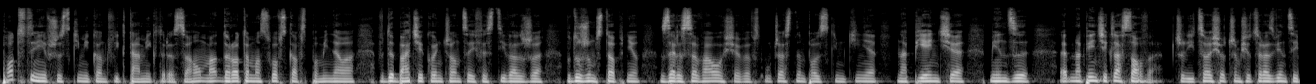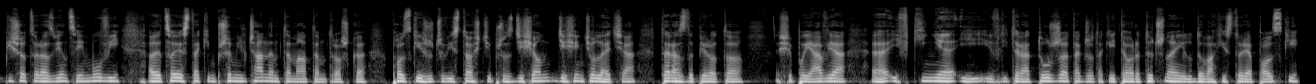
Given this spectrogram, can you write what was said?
pod tymi wszystkimi konfliktami, które są. Dorota Masłowska wspominała w debacie kończącej festiwal, że w dużym stopniu zarysowało się we współczesnym polskim kinie napięcie między, e, napięcie klasowe, czyli coś, o czym się coraz więcej pisze, coraz więcej mówi, ale co jest takim przemilczanym tematem troszkę polskiej rzeczywistości przez dziesięciolecia. Teraz dopiero to się pojawia e, i w kinie, i w literaturze, także takiej teoretycznej, ludowa historia Polski,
